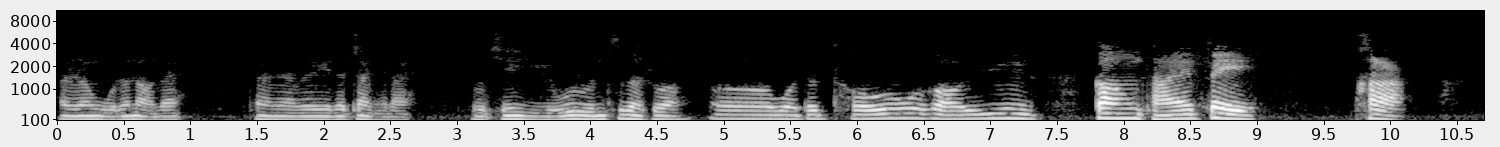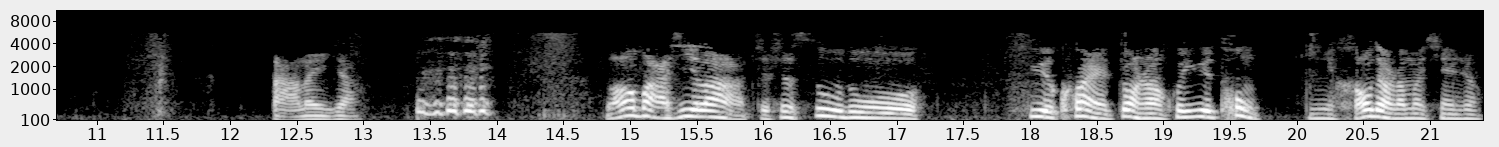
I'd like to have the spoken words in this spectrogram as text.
那人捂着脑袋。颤颤巍巍的站起来，有些语无伦次的说：“呃，我的头好晕，刚才被啪打了一下，老把戏了，只是速度越快撞上会越痛。你好点了吗，先生？”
